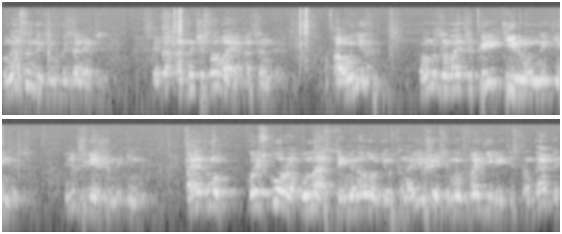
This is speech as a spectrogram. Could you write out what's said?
У нас индекс звукоизоляции – это одночисловая оценка. А у них он называется корректированный индекс или взвешенный индекс. Поэтому, коль скоро у нас терминология установившаяся, мы вводили эти стандарты,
